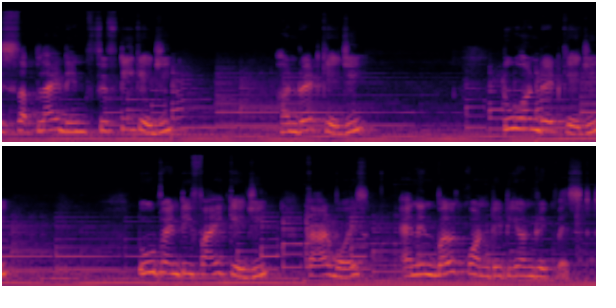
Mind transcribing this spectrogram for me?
is supplied in 50 kg, 100 kg, 200 kg, 225 kg carboys and in bulk quantity on request.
